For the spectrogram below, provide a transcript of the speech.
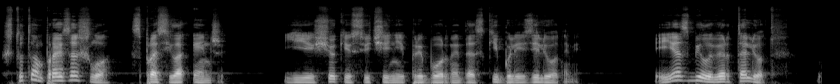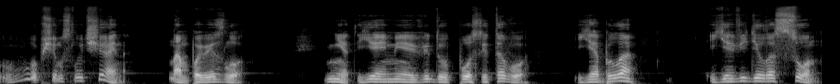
«Что там произошло?» – спросила Энджи. Ее щеки в свечении приборной доски были зелеными. «Я сбил вертолет. В общем, случайно. Нам повезло. Нет, я имею в виду после того. Я была... Я видела сон».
